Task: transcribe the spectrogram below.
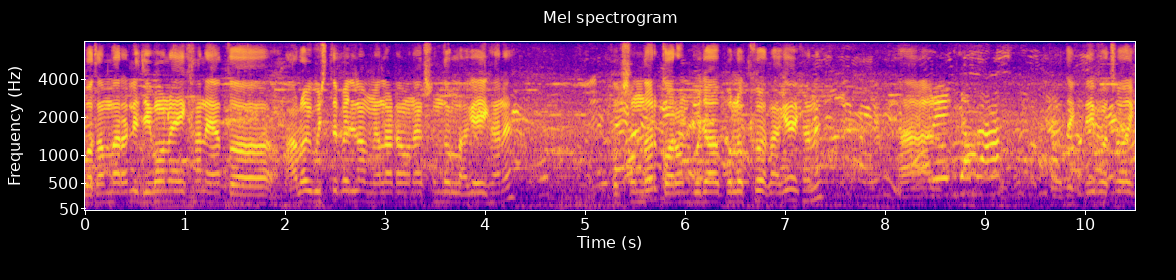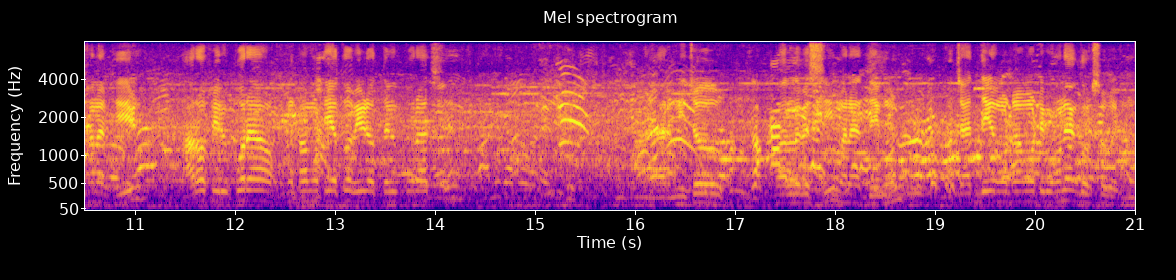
প্রথমবার আলি জীবনে এখানে, তো ভালোই বুঝতে পারলাম মেলাটা অনেক সুন্দর লাগে এখানে। খুব সুন্দর, করম পূজা উপলক্ষ লাগে এখানে। আর দেখতেই পাচ্ছ এখানে ভিড়। আরও ভিড় উপরে, মোটামুটি এত ভিড় অর্ধেক উপরে আছে। আর নিচেও ভালো বেশি মানে দ্বিগুণ। চারদিকে মোটামুটি অনেক দর্শক এখানে।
